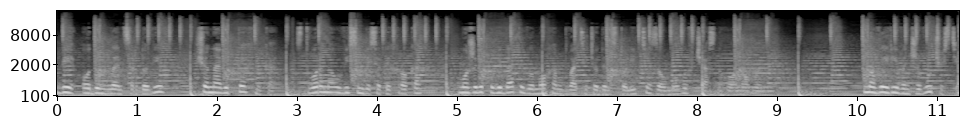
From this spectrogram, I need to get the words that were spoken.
Бі-1 Ленсер довів, що навіть техніка, створена у 80-х роках, може відповідати вимогам 21 століття за умови вчасного оновлення. Новий рівень живучості,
